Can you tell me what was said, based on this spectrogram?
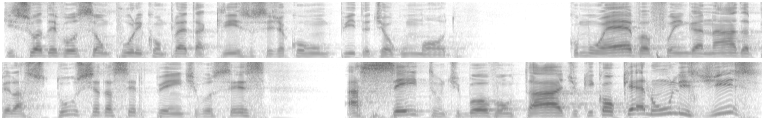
que sua devoção pura e completa a Cristo seja corrompida de algum modo. Como Eva foi enganada pela astúcia da serpente, vocês aceitam de boa vontade o que qualquer um lhes diz?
